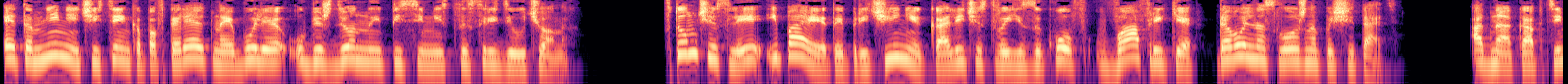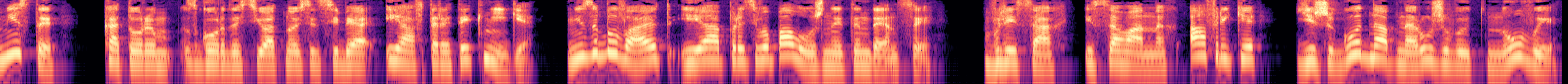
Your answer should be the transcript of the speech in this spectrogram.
Это мнение частенько повторяют наиболее убежденные пессимисты среди ученых. В том числе и по этой причине количество языков в Африке довольно сложно посчитать. Однако оптимисты, к которым с гордостью относит себя и автор этой книги, не забывают и о противоположной тенденции. В лесах и саваннах Африки ежегодно обнаруживают новые,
